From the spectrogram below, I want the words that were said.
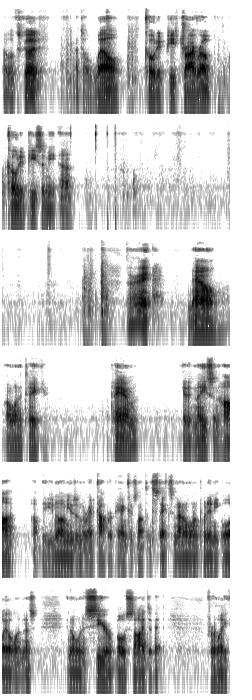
That looks good. That's a well coated piece, dry rub coated piece of meat, huh? All right, now I want to take a pan, get it nice and hot. Oh, you know I'm using the red copper pan because nothing sticks and I don't want to put any oil in this. And I want to sear both sides of it for like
